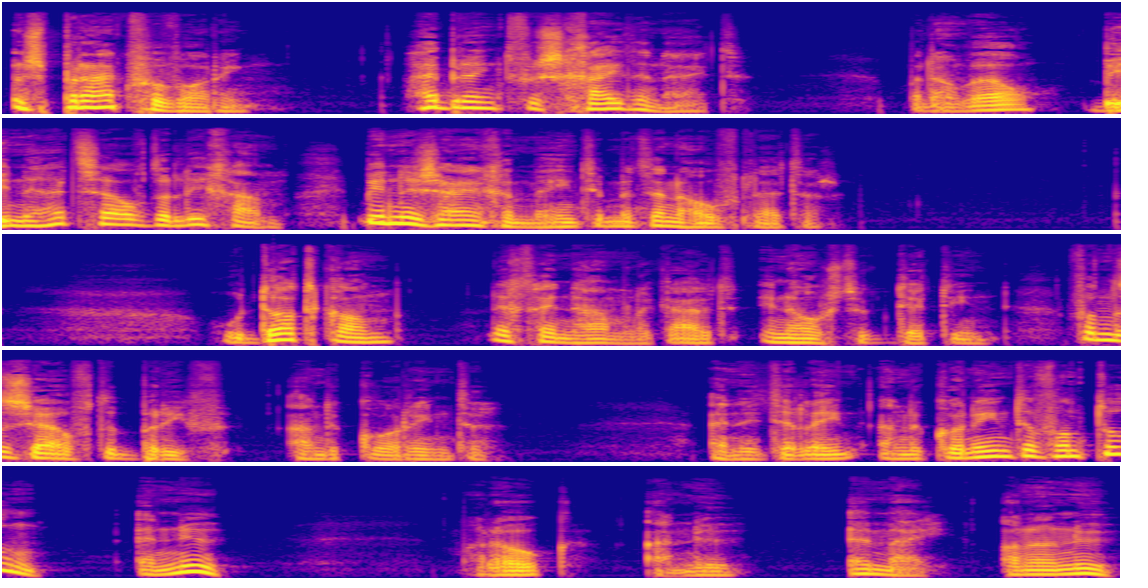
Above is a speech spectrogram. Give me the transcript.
een spraakverwarring. Hij brengt verscheidenheid, maar dan wel binnen hetzelfde lichaam, binnen zijn gemeente met een hoofdletter. Hoe dat kan, legt hij namelijk uit in hoofdstuk 13 van dezelfde brief aan de Korinthe. En niet alleen aan de Korinthe van toen en nu, maar ook aan u en mij, aan nu.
